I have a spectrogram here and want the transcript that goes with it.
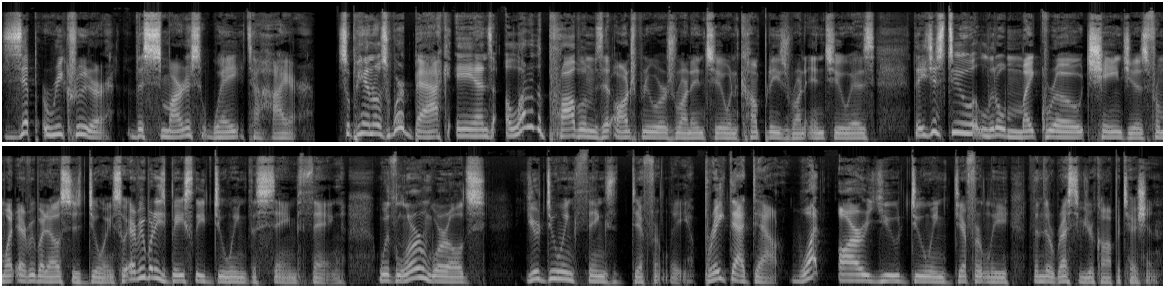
ZipRecruiter, the smartest way to hire. So, Panos, we're back, and a lot of the problems that entrepreneurs run into and companies run into is they just do little micro changes from what everybody else is doing. So, everybody's basically doing the same thing. With Learn Worlds, you're doing things differently. Break that down. What are you doing differently than the rest of your competition?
